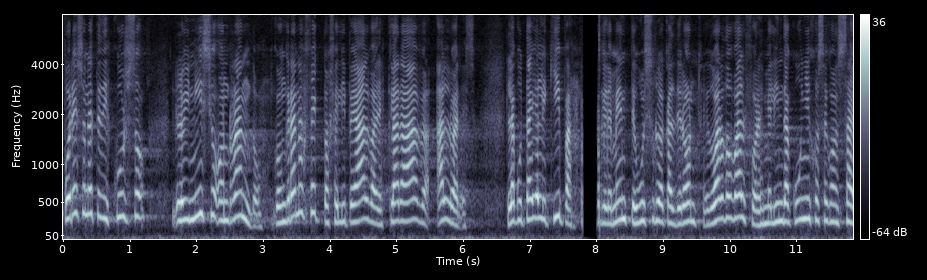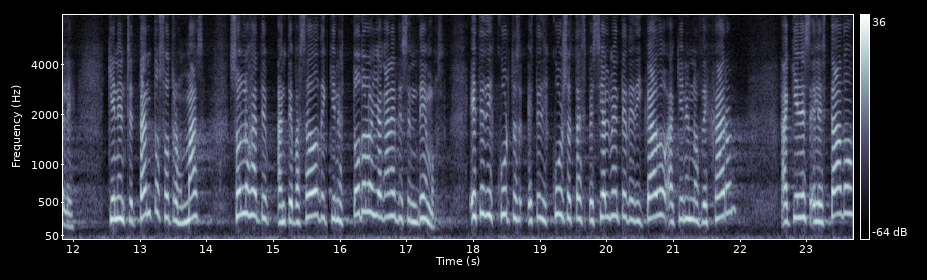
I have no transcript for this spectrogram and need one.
Por eso en este discurso lo inicio honrando con gran afecto a Felipe Álvarez, Clara Álvarez, la Cutaya Lequipa, Clemente, Úrsula Calderón, Eduardo Balfour, Melinda Cuña y José González, quienes entre tantos otros más son los antepasados de quienes todos los yaganes descendemos. Este discurso, este discurso está especialmente dedicado a quienes nos dejaron, a quienes el Estado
